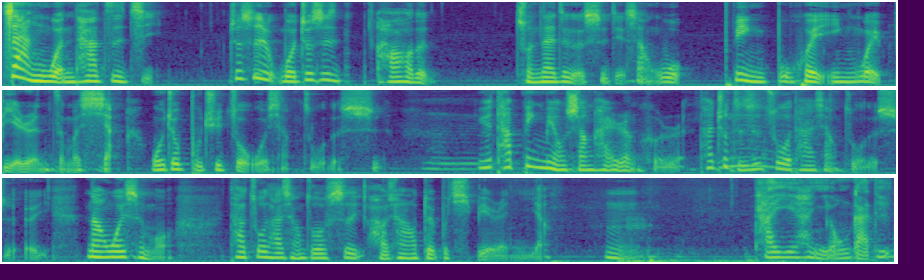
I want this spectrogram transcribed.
站稳他自己。就是我就是好好的存在这个世界上，我并不会因为别人怎么想，我就不去做我想做的事。因为他并没有伤害任何人，他就只是做他想做的事而已。那为什么他做他想做的事，好像要对不起别人一样？嗯。他也很勇敢的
